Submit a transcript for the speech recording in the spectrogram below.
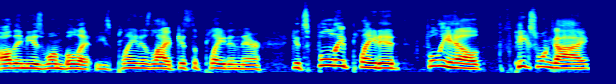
All they need is one bullet. He's playing his life. Gets the plate in there gets fully plated, fully held, peeks one guy,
